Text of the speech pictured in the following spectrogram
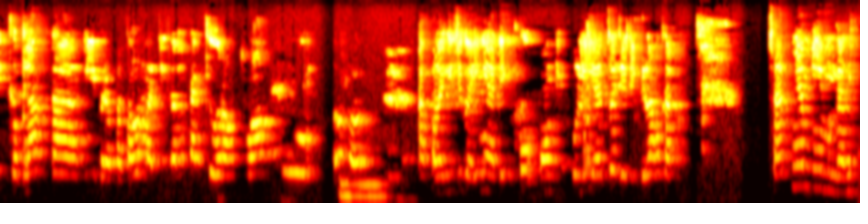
di ke belakang, ih berapa tahun nggak tinggalkan ke orang tuaku. Hmm. Apalagi juga ini adikku mau di kuliah tuh jadi bilang kak, saatnya mi mengganti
